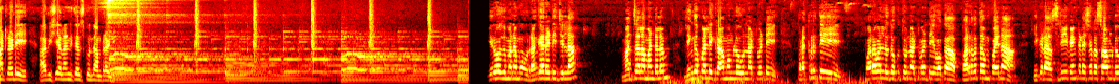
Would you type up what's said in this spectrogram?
మాట్లాడి ఆ విషయాలన్నీ తెలుసుకుందాం. రండి. ఈరోజు మనము రంగారెడ్డి జిల్లా మంచాల మండలం లింగపల్లి గ్రామంలో ఉన్నటువంటి ప్రకృతి పరవళ్ళు దొక్కుతున్నటువంటి ఒక పర్వతం పైన ఇక్కడ శ్రీ వెంకటేశ్వర స్వాముడు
